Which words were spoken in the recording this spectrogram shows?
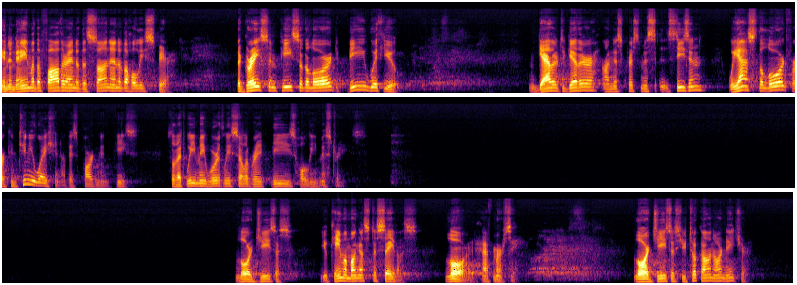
In the name of the Father, and of the Son, and of the Holy Spirit. The grace and peace of the Lord be with you. Gathered together on this Christmas season, we ask the Lord for a continuation of his pardon and peace, so that we may worthily celebrate these holy mysteries. Lord Jesus, you came among us to save us. Lord, have mercy. Lord Jesus, you took on our nature.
